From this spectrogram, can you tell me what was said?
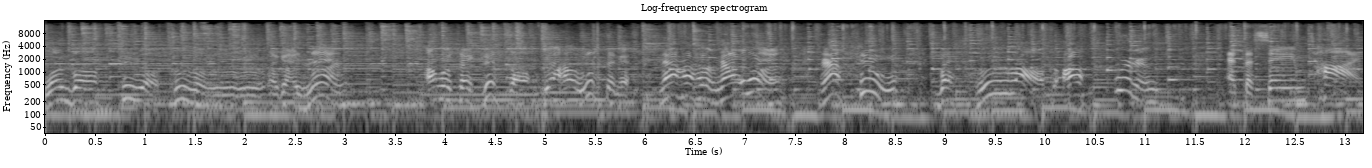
One ball, two ball, two ball. Okay, then I'm gonna take this ball, get how this is. Now I have not one, not two, but three balls all spinning At the same time.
